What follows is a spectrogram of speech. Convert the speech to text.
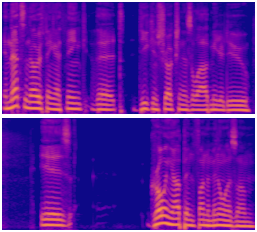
and that's another thing I think that deconstruction has allowed me to do is growing up in fundamentalism.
